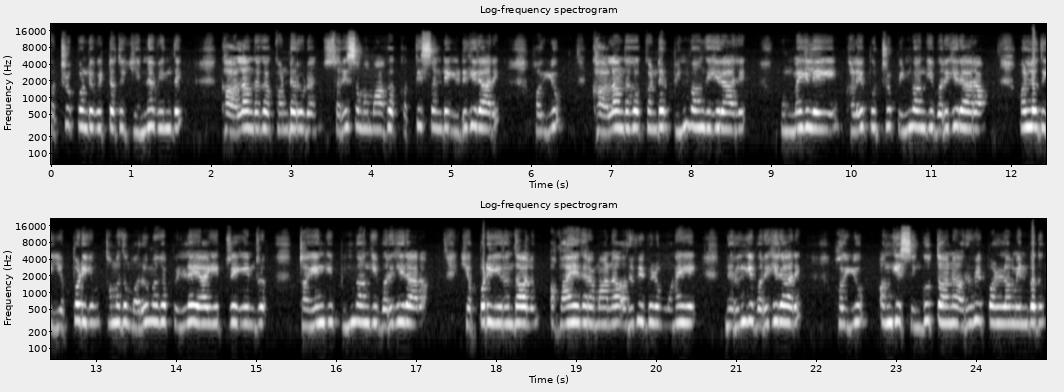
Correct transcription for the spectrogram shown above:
கற்றுக்கொண்டு விட்டது என்ன விந்தை? காலாந்தக கண்டருடன் சரிசமமாக கத்தி சண்டை இடுகிறாரே. ஐயோ காலாந்தக கண்டர் பின்வாங்குகிறாரே. உண்மையிலேயே களைப்புற்று பின்வாங்கி வருகிறாரா? அல்லது எப்படியும் தமது மருமக பிள்ளையாயிற்றே என்று தயங்கி பின்வாங்கி வருகிறாரா? எப்படி இருந்தாலும் அபாயகரமான அருவி விழும் முனையை நெருங்கி வருகிறாரே. ஐயோ அங்கே செங்குத்தான அருவி பள்ளம் என்பது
